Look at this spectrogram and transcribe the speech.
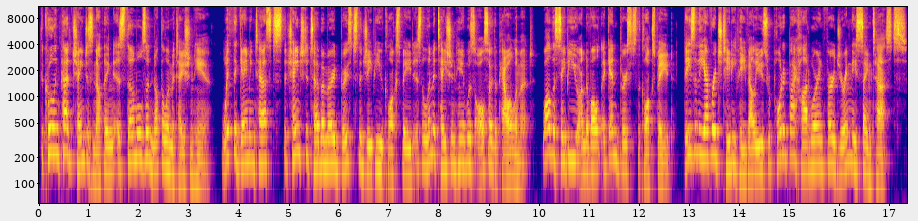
The cooling pad changes nothing as thermals are not the limitation here. With the gaming tests, the change to turbo mode boosts the GPU clock speed as the limitation here was also the power limit, while the CPU undervolt again boosts the clock speed. These are the average TDP values reported by Hardware Info during these same tests.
